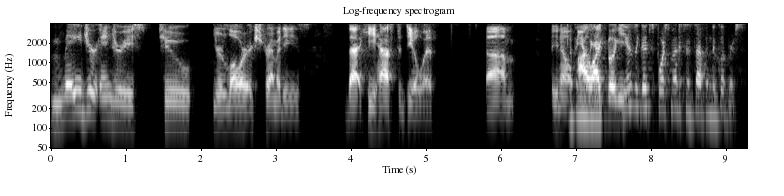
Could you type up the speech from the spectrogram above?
major injuries to your lower extremities that he has to deal with. Um, you know, I, I like good- Boogie. He has a good sports medicine staff in the Clippers.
